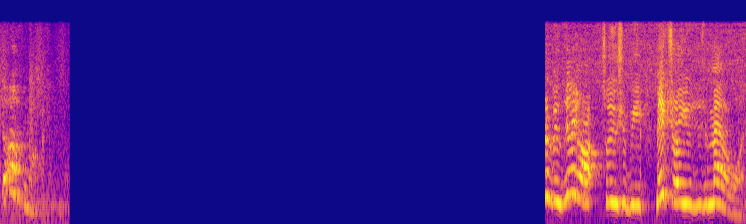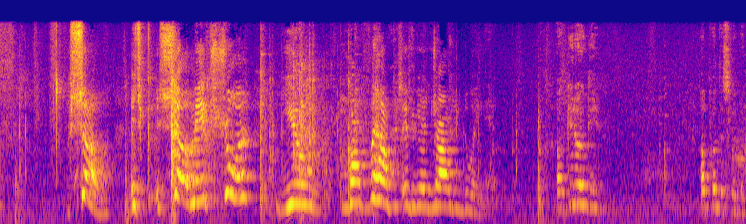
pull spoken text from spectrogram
the oven on. It's gonna be really hot, so you should be make sure you use a metal one. So, it's so make sure you call for help if your child is doing it. Okie dokie. I'll put this liquid.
